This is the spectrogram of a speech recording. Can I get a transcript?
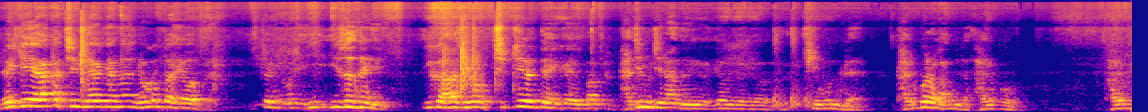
여기에 아까 지금 이야기하면 요금도 요 저기 우리 이, 이 선생님 이거 아세요? 집 지을 때 이게 막 다짐질하는 요, 요, 요, 요 기구인데 달구라고 합니다. 달구 달구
